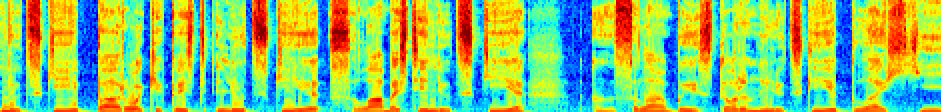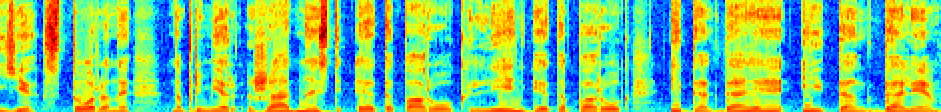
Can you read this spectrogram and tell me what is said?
людские пороки, то есть людские слабости, людские э, слабые стороны, людские плохие стороны. Например, жадность – это порок, лень – это порок и так далее, и так далее.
